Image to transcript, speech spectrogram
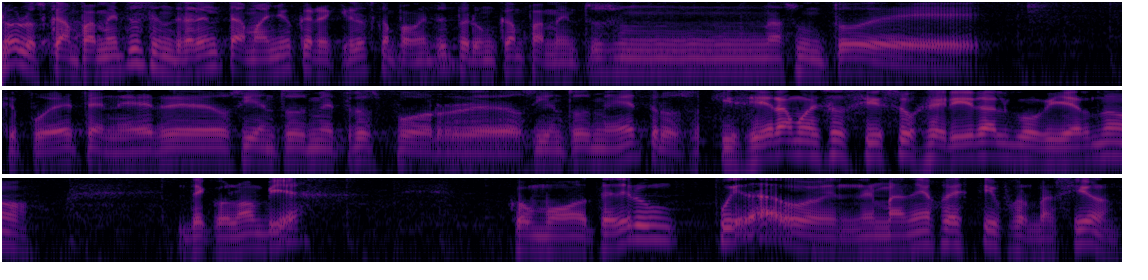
No, los campamentos tendrán el tamaño que requieren los campamentos, pero un campamento es un asunto de que puede tener 200 eh, metros por 200 eh, metros. Quisiéramos eso sí sugerir al gobierno de Colombia como tener un cuidado en el manejo de esta información.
